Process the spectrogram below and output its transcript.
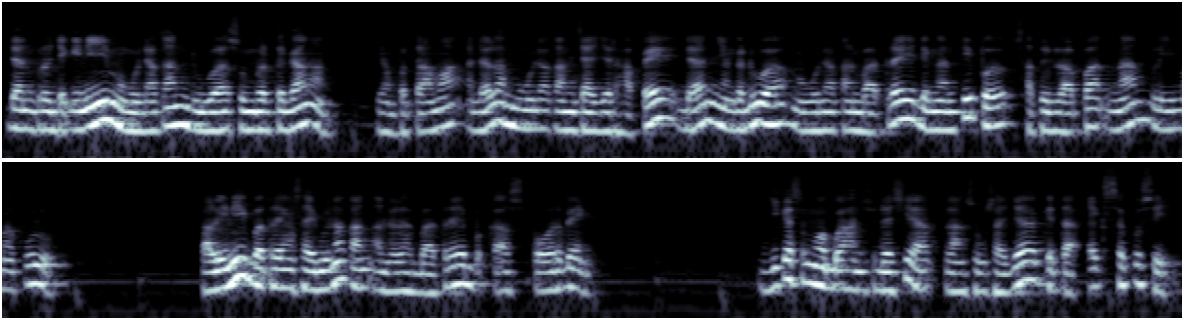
Dan proyek ini menggunakan dua sumber tegangan, yang pertama adalah menggunakan charger HP dan yang kedua menggunakan baterai dengan tipe 18650. Kali ini baterai yang saya gunakan adalah baterai bekas power bank. Jika semua bahan sudah siap, langsung saja kita eksekusi.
